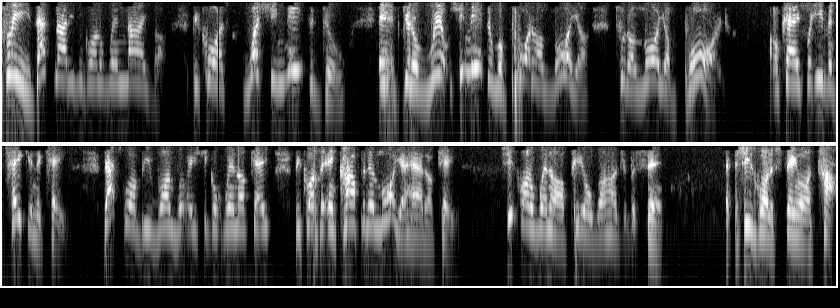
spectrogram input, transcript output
please. That's not even going to win neither. Because what she needs to do is get a real. She needs to report her lawyer to the lawyer board. Okay, for even taking the case. That's going to be one way she could win her case because the incompetent lawyer had her case. She's going to win her appeal 100%. She's going to stay on top.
